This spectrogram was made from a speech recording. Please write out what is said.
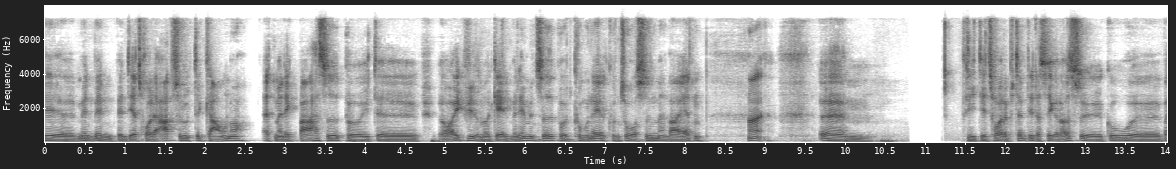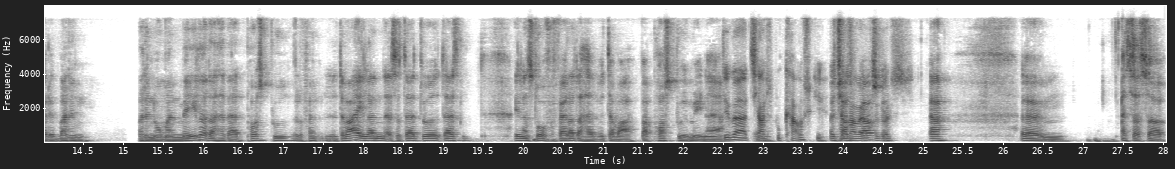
det, men, men, men det, jeg tror det absolut, det gavner, at man ikke bare har siddet på et, øh, og ikke fordi der er noget galt med det, men siddet på et kommunalt kontor, siden man var 18. nej. Øhm, fordi det tror jeg da bestemt, det er der sikkert også øh, gode, øh, var det, var det en, var det Norman Mailer, der havde været postbud? Eller fand, der var en eller anden, altså der, du ved, der er sådan, en eller anden stor forfatter, der, havde, der var, var postbud, mener jeg. Det var Charles Bukowski. Og Charles Bukowski. Ja. Øhm, altså, så,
